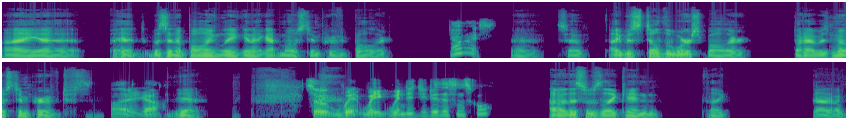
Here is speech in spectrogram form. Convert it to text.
I uh had was in a bowling league and I got most improved bowler. Oh, nice. Uh, so I was still the worst bowler, but I was most improved. Well, there you go. Yeah. So wait, wait, when did you do this in school? Oh, this was like in like I don't know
